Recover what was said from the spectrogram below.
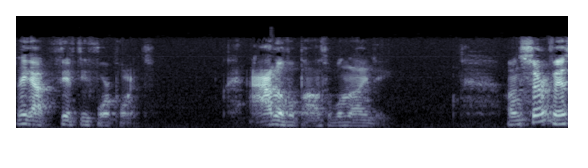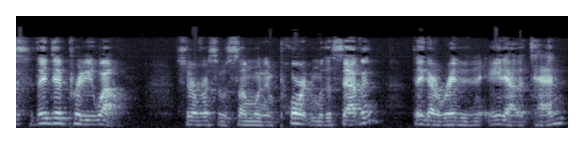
they got 54 points out of a possible 90. On service, they did pretty well. Service was somewhat important with a 7. They got rated an 8 out of 10.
